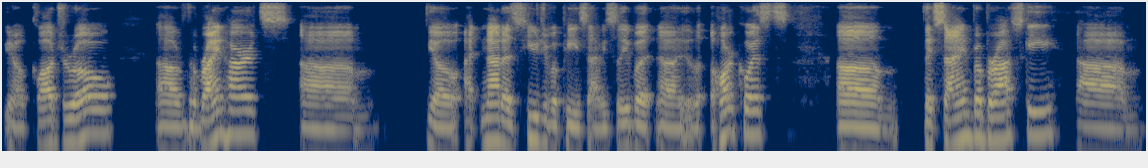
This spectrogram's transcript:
you know claude Giroux, uh the reinharts um you know, not as huge of a piece, obviously, but uh, the Hornqvists. Um, they signed Bobrovsky. Um,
